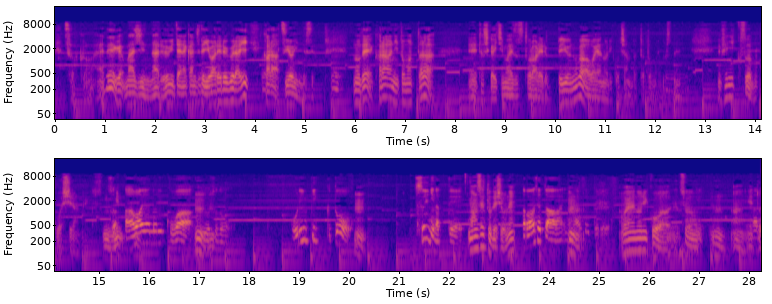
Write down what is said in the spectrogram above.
そこまでがマジになるみたいな感じで言われるぐらいカラー強いんですよ。ので、カラーに止まったら、えー確か1枚ずつ取られるっていうのがあわやのりこちゃんだったと思いますね。でフェニックスは僕は知らないです。うんそうみんあわやのりこは、うんうんその、オリンピックと、うん。ついになって、ワンセットでしょうね。あワンセットは、んワンセットで、あわやのりこは、その、うん、あえっ、と。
